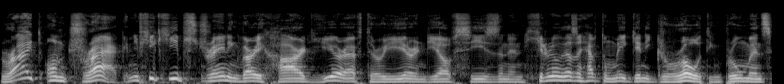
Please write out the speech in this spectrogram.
right on track. And if he keeps training very hard year after year in the off season and he really doesn't have to make any growth improvements,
